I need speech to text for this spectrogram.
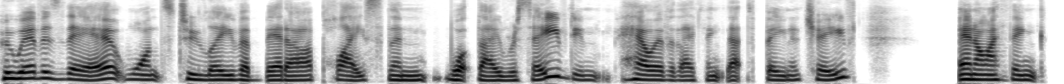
Whoever's there wants to leave a better place than what they received in however they think that's been achieved. And I think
